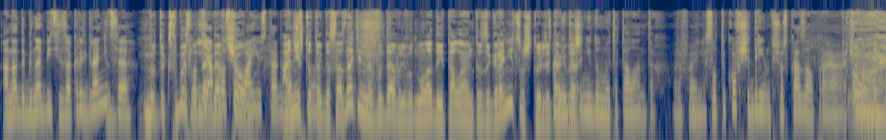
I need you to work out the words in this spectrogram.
А надо гнобить и закрыть границы? Ну так смысл тогда Я в чем? боюсь тогда, Они что... что тогда сознательно выдавливают молодые таланты за границу, что ли, тогда? Они даже не думают о талантах, Рафаэль. Салтыков-Щедрин все сказал про чиновников.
